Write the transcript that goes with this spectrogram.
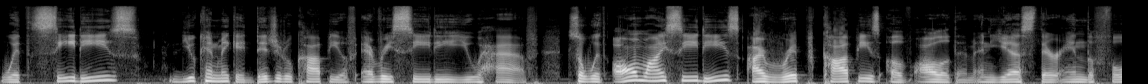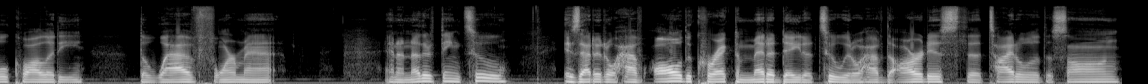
with CDs you can make a digital copy of every CD you have. So with all my CDs, I rip copies of all of them. And yes, they're in the full quality, the WAV format. And another thing too is that it'll have all the correct metadata too. It'll have the artist, the title of the song,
